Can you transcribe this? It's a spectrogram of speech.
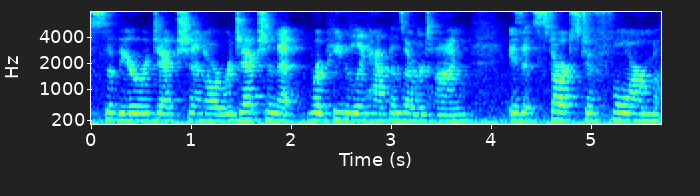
severe rejection or rejection that repeatedly happens over time is it starts to form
